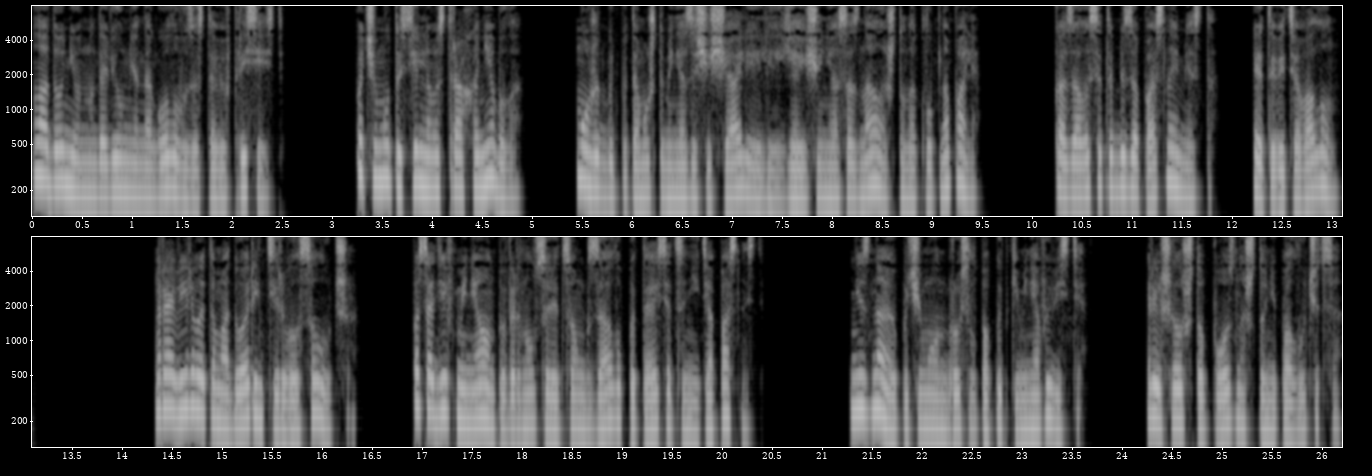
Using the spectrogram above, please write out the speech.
Ладонью он надавил мне на голову, заставив присесть. Почему-то сильного страха не было. Может быть, потому что меня защищали, или я еще не осознала, что на клуб напали. Казалось, это безопасное место. Это ведь Авалон. Равиль в этом аду ориентировался лучше. Посадив меня, он повернулся лицом к залу, пытаясь оценить опасность. Не знаю, почему он бросил попытки меня вывести. Решил, что поздно, что не получится.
